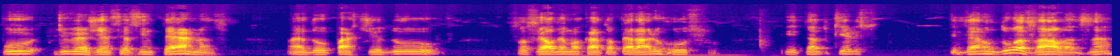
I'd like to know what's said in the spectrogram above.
por divergências internas né, do Partido Social Democrata Operário Russo. E tanto que eles fizeram duas alas, né?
